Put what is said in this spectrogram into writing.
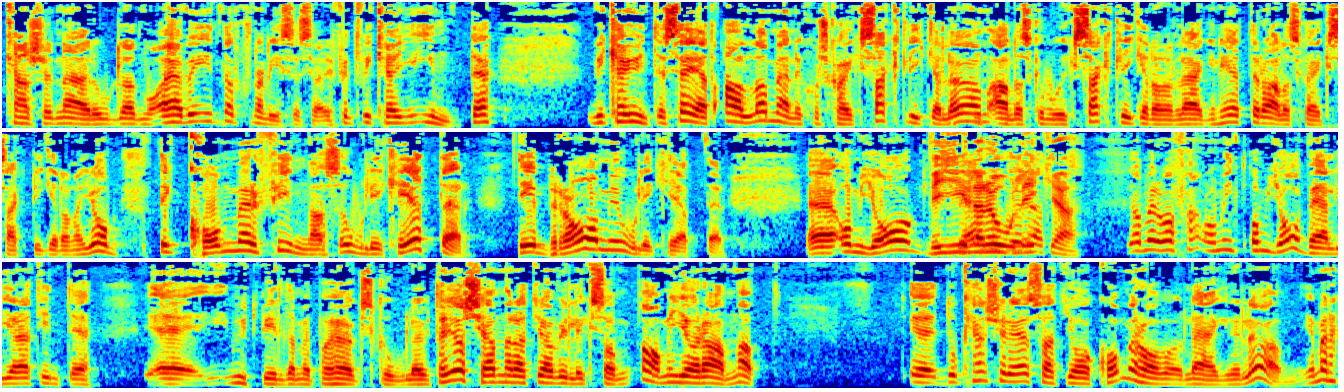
kanske närodlad mat. Vi är internationalister i Sverige, för vi kan ju inte vi kan ju inte säga att alla människor ska ha exakt lika lön, alla ska bo exakt likadana lägenheter och alla ska ha exakt likadana jobb. Det kommer finnas olikheter. Det är bra med olikheter. Eh, om jag Vi gillar olika. Att, ja, men vad fan, om, inte, om jag väljer att inte eh, utbilda mig på högskola utan jag känner att jag vill liksom, ja, men göra annat eh, då kanske det är så att jag kommer ha lägre lön. Jag menar,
